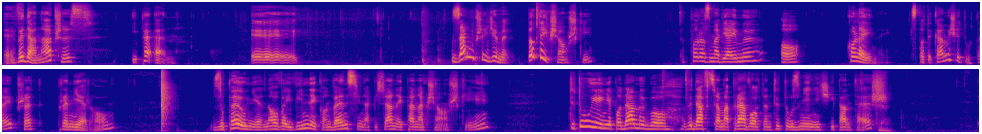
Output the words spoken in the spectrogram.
e, wydana przez IPN. E, Zanim przejdziemy do tej książki, porozmawiajmy o kolejnej. Spotykamy się tutaj przed premierą zupełnie nowej, w innej konwencji napisanej pana książki. Tytułu jej nie podamy, bo wydawca ma prawo ten tytuł zmienić i pan też.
